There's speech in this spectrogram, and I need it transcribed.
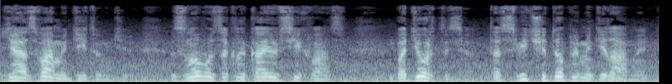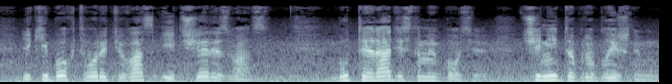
Я з вами, дітоньки, знову закликаю всіх вас. Бадьортеся та свідчіть добрими ділами, які Бог творить у вас і через вас. Будьте радісними Бозі, чиніть добро ближньому,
